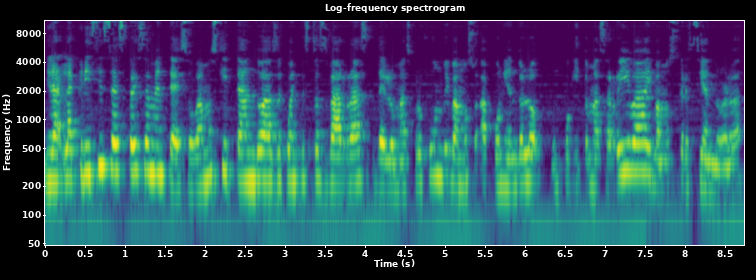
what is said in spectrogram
Mira, la crisis es precisamente eso, vamos quitando, haz de cuenta, estas barras de lo más profundo y vamos a poniéndolo un poquito más arriba y vamos creciendo, ¿verdad?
